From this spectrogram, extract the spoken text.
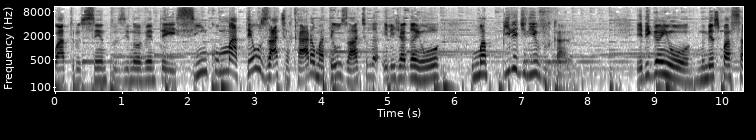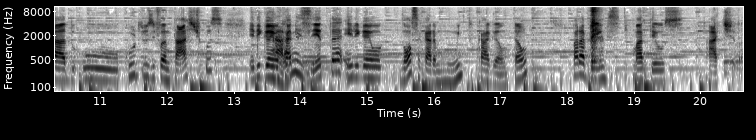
495. Matheus Atila. Cara, o Matheus Atila, ele já ganhou uma pilha de livro, cara. Ele ganhou no mês passado o Curtos e Fantásticos. Ele ganhou Caraca. camiseta. Ele ganhou. Nossa, cara, muito cagão. Então, parabéns, Matheus Atila.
